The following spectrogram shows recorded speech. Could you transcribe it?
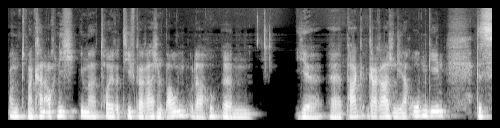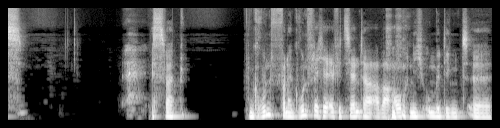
Und man kann auch nicht immer teure Tiefgaragen bauen oder ähm, hier äh, Parkgaragen, die nach oben gehen. Das ist zwar Grund, von der Grundfläche effizienter, aber auch nicht unbedingt äh,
